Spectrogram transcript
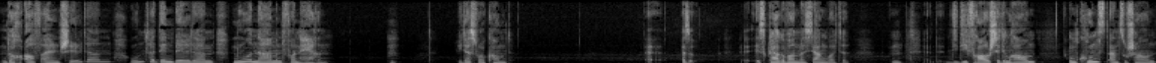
Doch auf allen Schildern, unter den Bildern, nur Namen von Herren. Hm. Wie das wohl kommt? Äh, also, ist klar geworden, was ich sagen wollte. Die, die Frau steht im Raum, um Kunst anzuschauen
